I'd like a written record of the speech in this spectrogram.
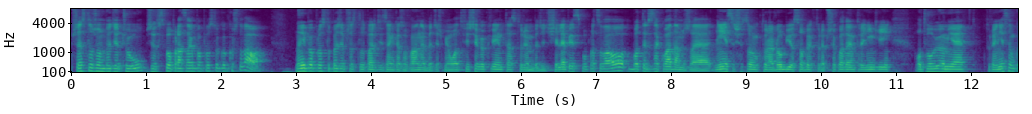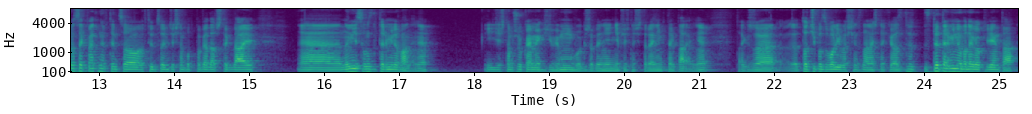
przez to, że on będzie czuł, że współpraca po prostu go kosztowała. No i po prostu będzie przez to bardziej zaangażowany, będziesz miał łatwiejszego klienta, z którym będzie Ci się lepiej współpracowało, bo też zakładam, że nie jesteś osobą, która lubi osoby, które przekładają treningi, odwołują je, które nie są konsekwentne w tym, co, w tym, co gdzieś tam podpowiadasz tak dalej. Eee, no i nie są zdeterminowane, nie? I gdzieś tam szukają jakichś wymówek, żeby nie, nie przejść na się trening i tak dalej, nie? Także e, to Ci pozwoli właśnie znaleźć takiego zde- zdeterminowanego klienta,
